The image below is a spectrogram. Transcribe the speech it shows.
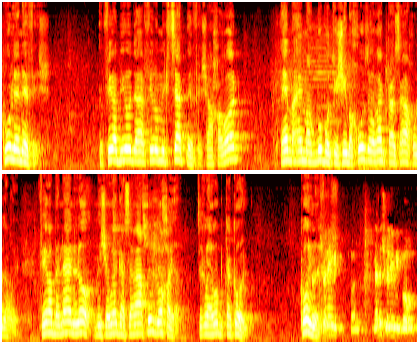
כולי נפש. לפי רבי יהודה אפילו מקצת נפש. האחרון, הם, הם הרגו בו 90 אחוז, הוא הרג את ה-10 אחוז האחרון. לפי רבנן לא, מי שהורג 10 אחוז לא חייב. צריך להרוג את הכל. כל נפש. מה זה שונה מבור?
